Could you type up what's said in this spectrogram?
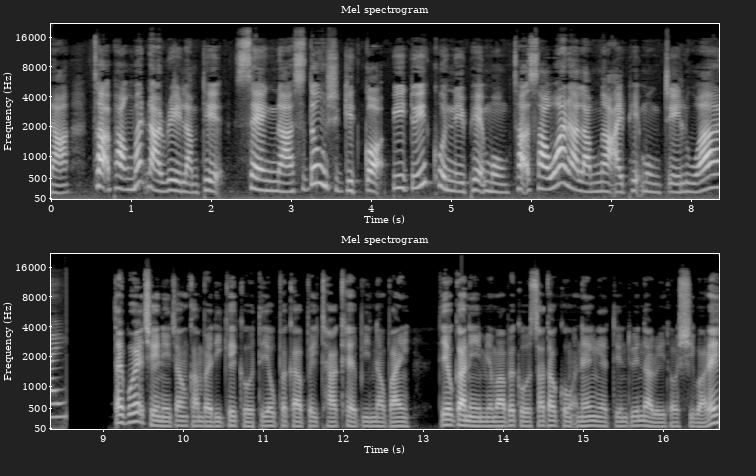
နာထဖောင်မတ်နာရေလမ်တဲ့แซงนาสตุงชกิดเกาะปีตุ้ยคุณในเพมงทะสาวานาลำงาไอเพมงเจลวยတိုက်ပွဲအခြေအနေကြောင့်ကမ်ဘဒီဂိတ်ကိုတရုတ်ဘက်ကပိတ်ထားခဲ့ပြီးနောက်ပိုင်းတရုတ်ကနေမြန်မာဘက်ကိုစားတောက်ကုန်အနှဲငယ်တင်သွင်းတာတွေတော့ရှိပါတယ်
